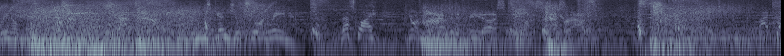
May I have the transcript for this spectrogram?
Rin okay? Rin's genjutsu on Rin. That's why. You're mine. have to defeat us if you want to snap her out of it. Guess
